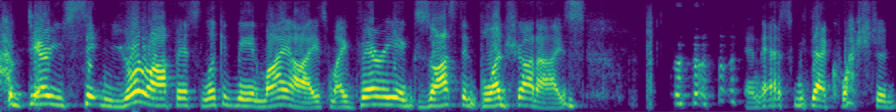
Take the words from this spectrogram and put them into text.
How dare you sit in your office, look at me in my eyes, my very exhausted, bloodshot eyes, and ask me that question?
